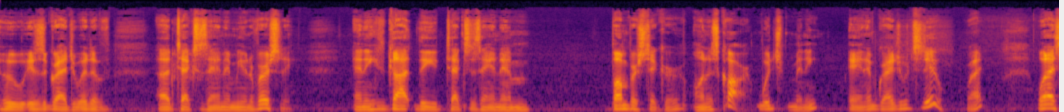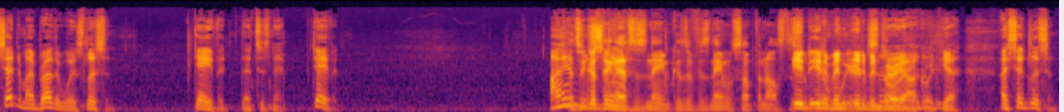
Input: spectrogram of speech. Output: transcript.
who is a graduate of uh, Texas A&M University, and he's got the Texas A&M bumper sticker on his car, which many A&M graduates do. Right. What I said to my brother was, "Listen, David, that's his name, David. I it's a good thing that's his name because if his name was something else, this it, would be it'd have been it'd have been very awkward. Yeah, I said, listen,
